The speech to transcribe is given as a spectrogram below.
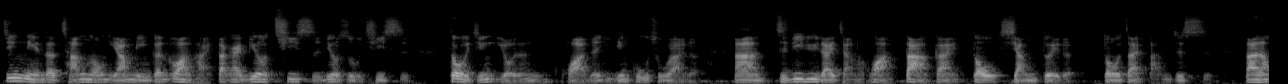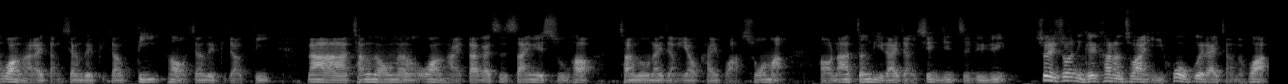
今年的长荣、阳明跟万海大概六七十、六十五、七十都已经有人法人已经估出来了。那殖利率来讲的话，大概都相对的都在百分之十。当然，万海来讲相对比较低，哈，相对比较低。那长荣呢？万海大概是三月十五号，长荣来讲要开法说嘛，好，那整体来讲现金殖利率，所以说你可以看得出来，以货柜来讲的话。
